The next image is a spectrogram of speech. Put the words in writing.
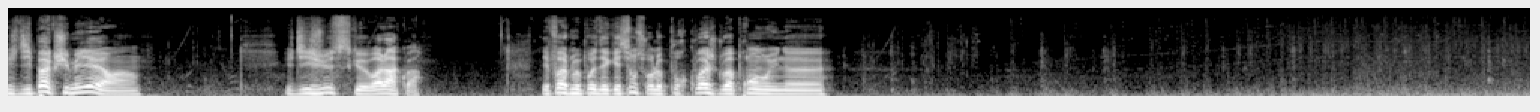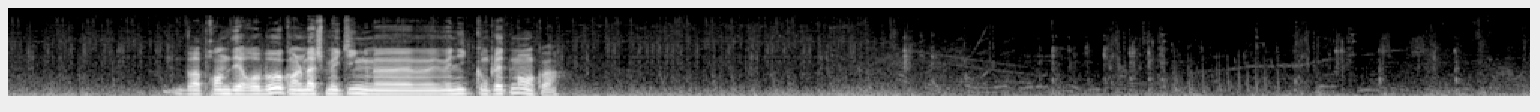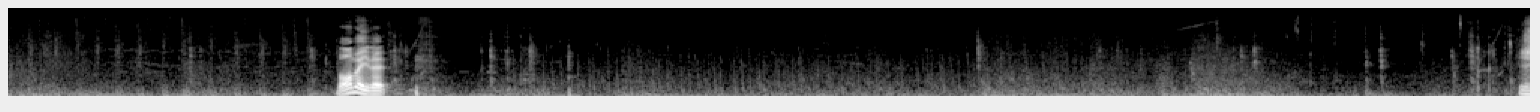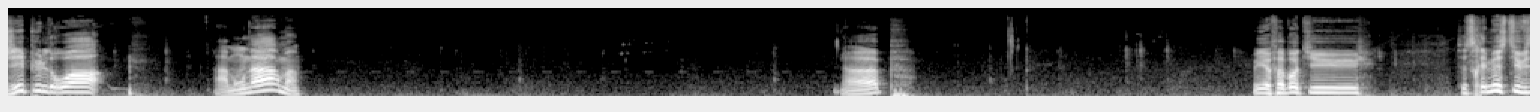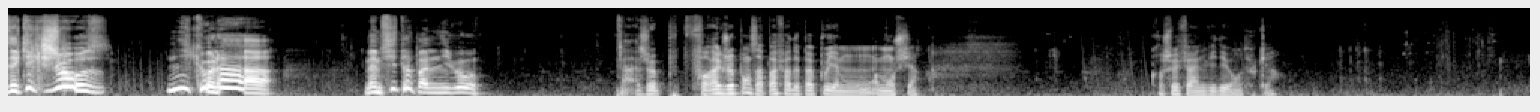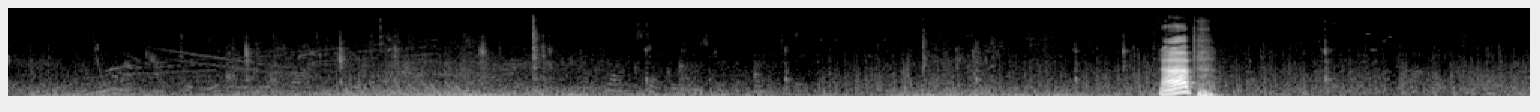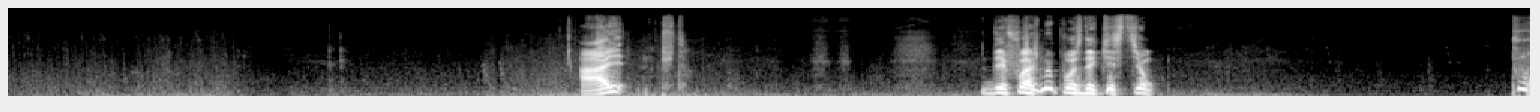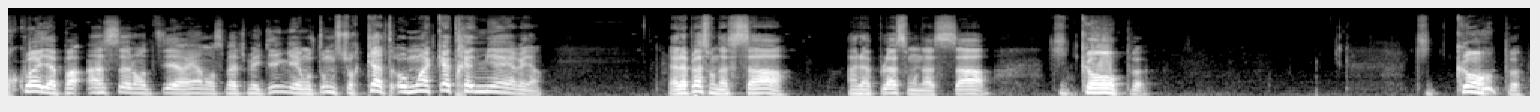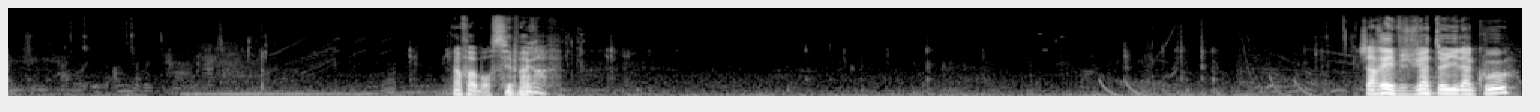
Je dis pas que je suis meilleur, hein. Je dis juste que voilà quoi. Des fois je me pose des questions sur le pourquoi je dois prendre une... Euh, dois prendre des robots quand le matchmaking me, me nique complètement quoi. Bon bah il va... J'ai plus le droit à mon arme. Hop. Oui, enfin bon, tu... Ce serait mieux si tu faisais quelque chose Nicolas Même si t'as pas de niveau. Ah, je... Faudrait que je pense à pas faire de papouille à mon chien. Quand je vais faire une vidéo, en tout cas. Hop. Aïe. Putain. Des fois, je me pose des questions. Pourquoi il n'y a pas un seul anti-aérien dans ce matchmaking et on tombe sur 4, au moins 4 ennemis aériens? Et à la place, on a ça. À la place, on a ça. Qui campe. Qui campe. Enfin bon, c'est pas grave. J'arrive, je viens te heal un coup.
